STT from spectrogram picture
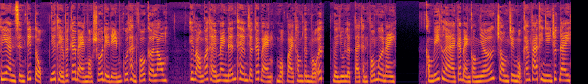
Thúy Anh xin tiếp tục giới thiệu với các bạn một số địa điểm của thành phố Cơ Long. Hy vọng có thể mang đến thêm cho các bạn một vài thông tin bổ ích về du lịch tại thành phố mưa này. Không biết là các bạn còn nhớ trong chuyên mục khám phá thiên nhiên trước đây,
